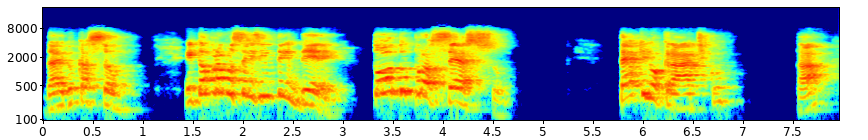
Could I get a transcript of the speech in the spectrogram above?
da educação. Então, para vocês entenderem todo o processo tecnocrático, tá?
